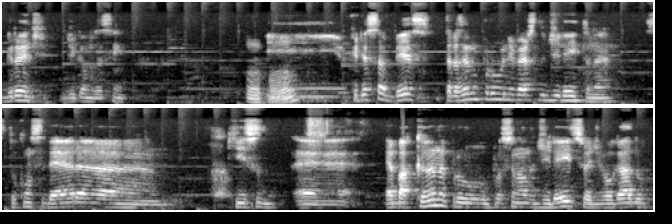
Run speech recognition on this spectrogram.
grande, digamos assim. Uhum. E eu queria saber, trazendo para o universo do direito, né? Se tu considera que isso é, é bacana para o profissional do direito, se o advogado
